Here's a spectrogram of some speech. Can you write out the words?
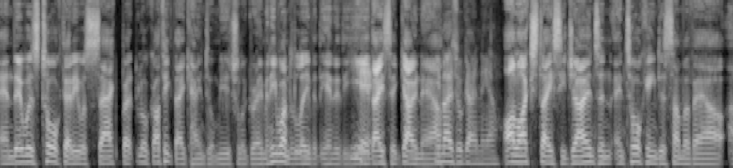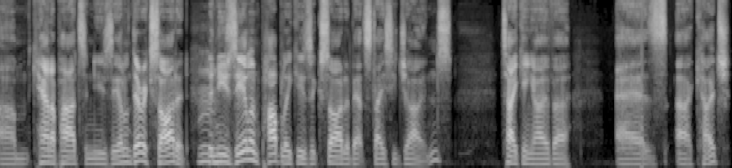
and there was talk that he was sacked. But look, I think they came to a mutual agreement. He wanted to leave at the end of the year. Yeah. They said, "Go now." You may as well go now. I like Stacey Jones and, and talking to some of our um, counterparts in New Zealand, they're excited. The New Zealand public is excited about Stacey Jones taking over as uh, coach.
